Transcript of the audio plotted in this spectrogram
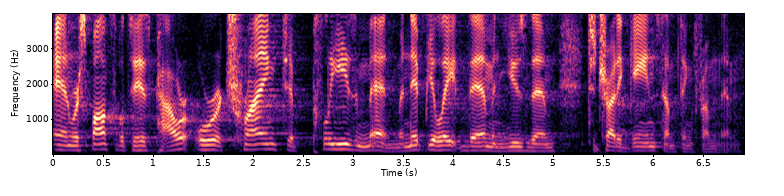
and responsible to His power, or we're trying to please men, manipulate them, and use them to try to gain something from them.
